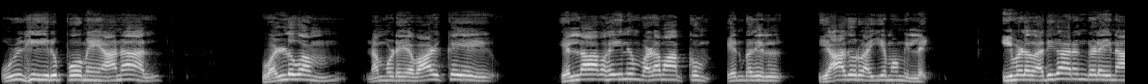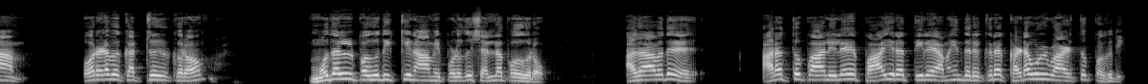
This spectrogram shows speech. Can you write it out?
உழ்கி இருப்போமே ஆனால் வள்ளுவம் நம்முடைய வாழ்க்கையை எல்லா வகையிலும் வளமாக்கும் என்பதில் யாதொரு ஐயமும் இல்லை. இவ்வளவு அதிகாரங்களை நாம் ஓரளவு கற்றிருக்கிறோம். முதல் பகுதிக்கு நாம் இப்பொழுது செல்லப் போகிறோம். அதாவது அறத்துப்பாலிலே பாயிரத்திலே அமைந்திருக்கிற கடவுள் வாழ்த்து பகுதி.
